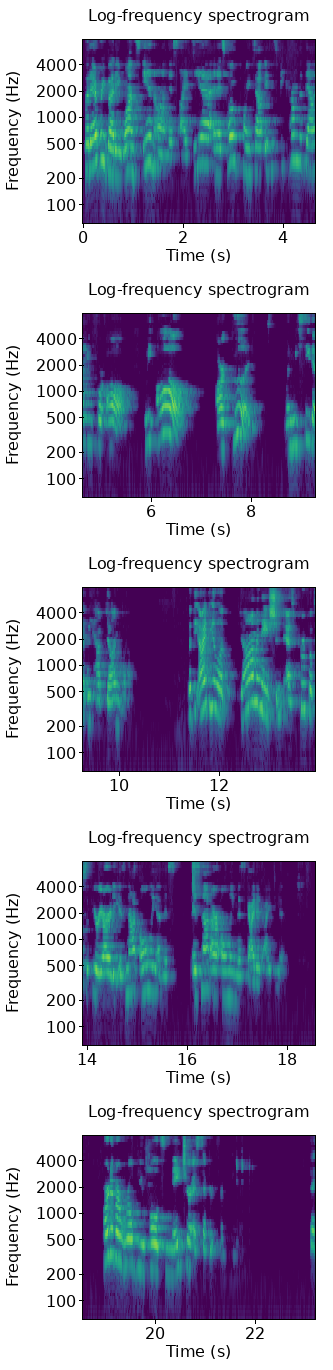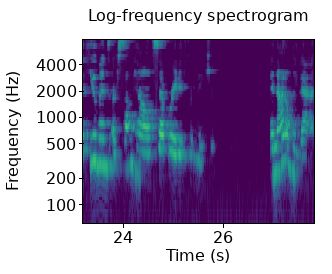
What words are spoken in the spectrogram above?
But everybody wants in on this idea, and as Hogue points out, it has become the value for all. We all are good when we see that we have done well. But the ideal of domination as proof of superiority is not only a mis- is not our only misguided idea. Part of our worldview holds nature as separate from human. That humans are somehow separated from nature. And not only that,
